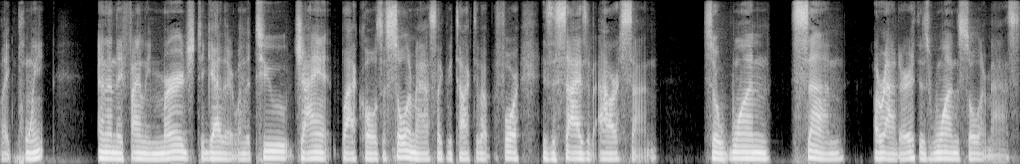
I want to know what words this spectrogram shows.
like point and then they finally merge together when the two giant black holes, a solar mass, like we talked about before, is the size of our sun. So one sun around Earth is one solar mass.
